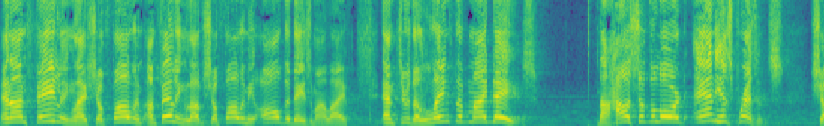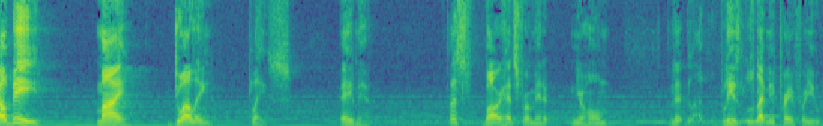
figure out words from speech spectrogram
and unfailing life shall follow unfailing love shall follow me all the days of my life, and through the length of my days, the house of the Lord and his presence shall be my dwelling place. Amen. Let's bow our heads for a minute in your home. Please let me pray for you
